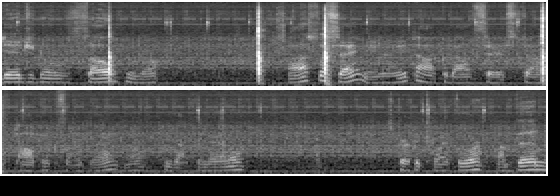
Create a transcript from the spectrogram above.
digital so, you know. That's the same, you know, you talk about serious stuff, topics like that, you know. You got. It's perfect 24. I've been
